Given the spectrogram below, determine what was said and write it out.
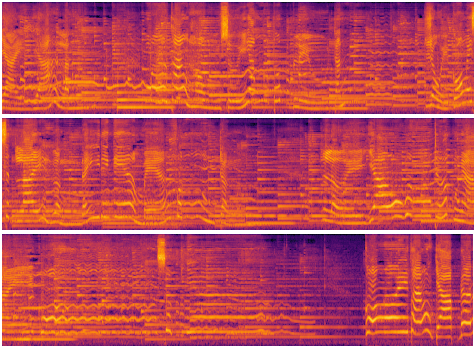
dài giả lạnh mưa than hồng sưởi ấm túp liều tránh. Rồi con ấy xích lại gần đây để nghe mẹ phân trần. Lời giao quân trước ngày con xuất chạp đến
